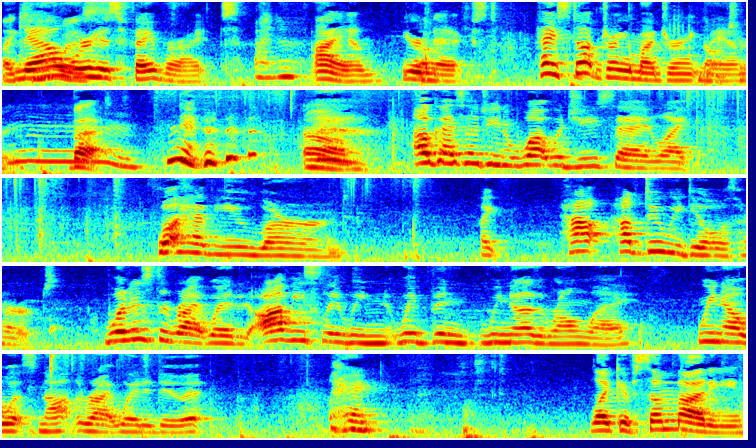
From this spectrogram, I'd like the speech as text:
Like now was- we're his favorites. I know, I am. You're Oh. next. Hey, stop drinking my drink, not man. true, but um, Okay, so Gina, what would you say? Like, what have you learned? Like, how how do we deal with hurt? What is the right way to? do Obviously, we we've been we know the wrong way. We know what's not the right way to do it. Hank, like if somebody.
